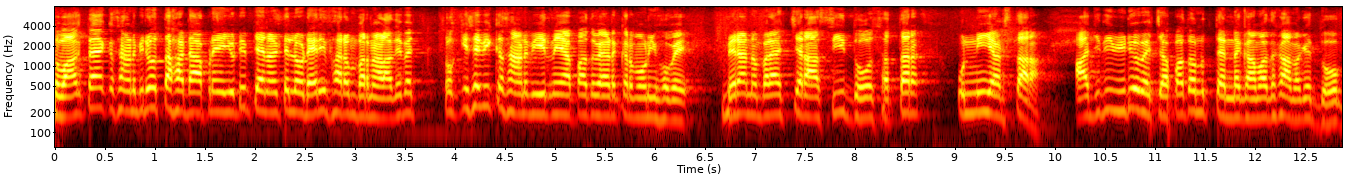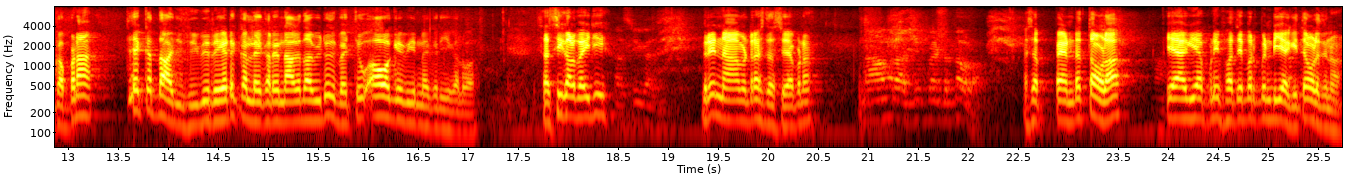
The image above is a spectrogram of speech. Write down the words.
ਸਵਾਗਤ ਹੈ ਕਿਸਾਨ ਵੀਰੋ ਤੁਹਾਡਾ ਆਪਣੇ YouTube channel Dhillon dairy farm Barnala ਦੇ ਵਿੱਚ। ਸੋ ਕਿਸੇ ਵੀ ਕਿਸਾਨ ਵੀਰ ਨੇ ਆਪਾਂ ਤੋਂ ਐਡ ਕਰਵਾਉਣੀ ਹੋਵੇ ਮੇਰਾ ਨੰਬਰ ਹੈ 8427 19817 ਅੱਜ ਦੀ ਵੀਡੀਓ ਵਿੱਚ ਆਪਾਂ ਤੁਹਾਨੂੰ ਤਿੰਨ ਗਾਵਾਂ ਦਿਖਾਵਾਂਗੇ ਦੋ ਗੱਬੜਾਂ ਤੇ ਇੱਕ ਤਾਜੀ ਸੂਈ। ਵੀ ਰੇਟ ਕੱਲੇ ਕਰੇ ਨਗ ਦਾ ਵੀਡੀਓ ਦੇ ਵਿੱਚ। ਆਓ ਅੱਗੇ ਵੀਰ ਨਾਲ ਕਰੀਏ ਗੱਲਬਾਤ। ਸਤਿ ਸ਼੍ਰੀ ਅਕਾਲ ਬਾਈ ਜੀ। ਸਤਿ ਸ਼੍ਰੀ ਅਕਾਲ ਵੀਰੇ ਨਾਮ ਐਡਰੈਸ ਦੱਸਿਓ ਆਪਣਾ। ਨਾਮ ਰਾਜੂ ਪਿੰਡ ਧੌਲਾ। ਅੱਛਾ ਪਿੰਡ ਧੌਲਾ। ਇਹ ਆ ਗਈ ਆਪਣੀ ਫਤਿਹਪੁਰ ਪਿੰਡੀ ਆ ਗਈ ਧੌਲੇ ਦੇ ਨਾਲ।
